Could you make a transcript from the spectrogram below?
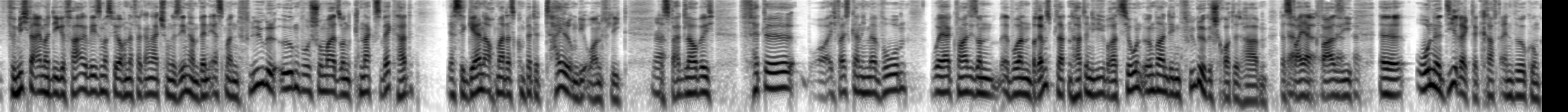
Für mich wäre einmal die Gefahr gewesen, was wir auch in der Vergangenheit schon gesehen haben, wenn erstmal ein Flügel irgendwo schon mal so einen Knacks weg hat, dass dir gerne auch mal das komplette Teil um die Ohren fliegt. Ja. Das war, glaube ich, Vettel, boah, ich weiß gar nicht mehr wo, wo er quasi so ein, wo er einen Bremsplatten hatte und die Vibration irgendwann den Flügel geschrottet haben. Das ja, war ja, ja quasi äh, ohne direkte Krafteinwirkung.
